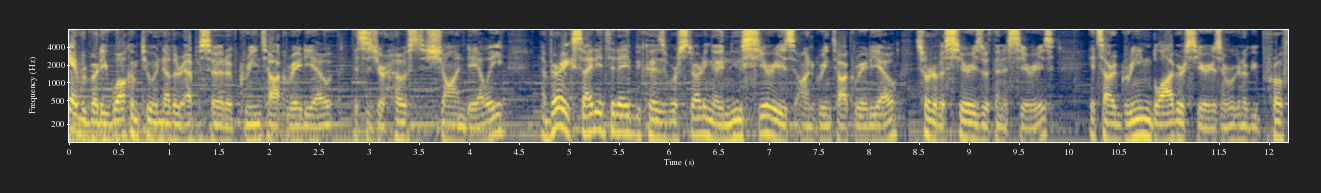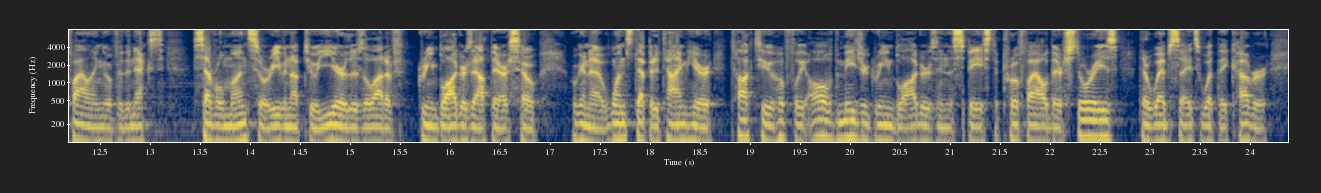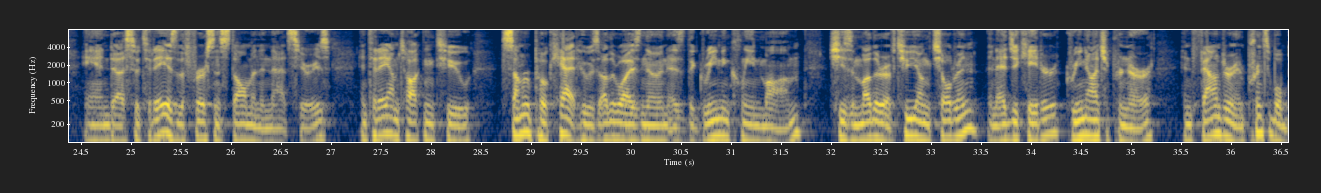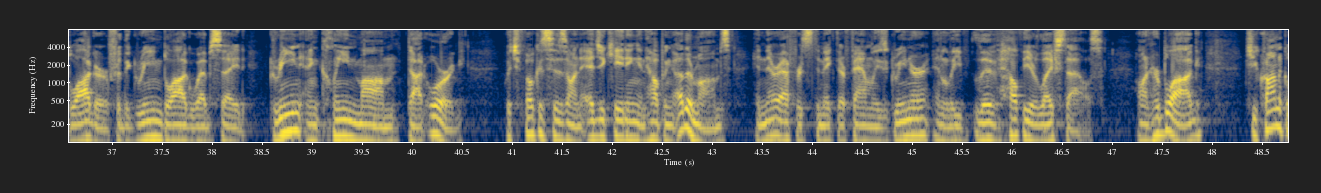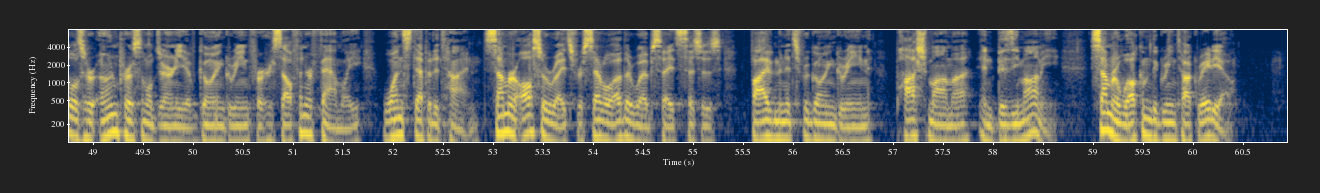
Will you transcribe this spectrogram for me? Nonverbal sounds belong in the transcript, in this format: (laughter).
Hey, everybody, welcome to another episode of Green Talk Radio. This is your host, Sean Daily. I'm very excited today because we're starting a new series on Green Talk Radio, sort of a series within a series. It's our Green Blogger series, and we're going to be profiling over the next several months or even up to a year. There's a lot of green bloggers out there, so we're going to, one step at a time here, talk to hopefully all of the major green bloggers in the space to profile their stories, their websites, what they cover. And uh, so today is the first installment in that series. And today I'm talking to Sommer Poquette, who is otherwise known as the Green and Clean Mom. She's a mother of two young children, an educator, green entrepreneur, and founder and principal blogger for the green blog website greenandcleanmom.org, which focuses on educating and helping other moms in their efforts to make their families greener and live healthier lifestyles. On her blog, she chronicles her own personal journey of going green for herself and her family, one step at a time. Sommer also writes for several other websites such as Five Minutes for Going Green, Posh Mama, and Busy Mommy. Sommer, welcome to Green Talk Radio.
